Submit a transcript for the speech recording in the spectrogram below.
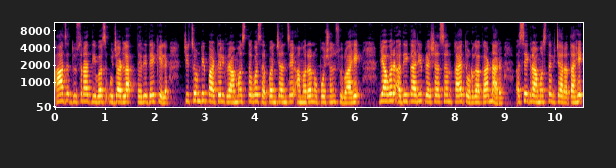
आज दुसरा दिवस उजाडला तरी देखील चिचोंडी पाटील ग्रामस्थ व सरपंचांचे आमरण उपोषण सुरू आहे. यावर अधिकारी प्रशासन काय तोडगा काढणार असे ग्रामस्थ विचारत आहे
